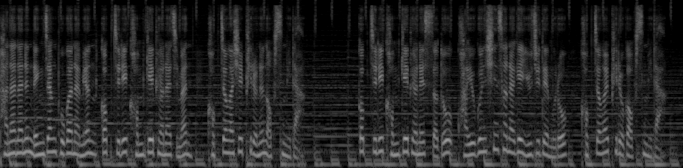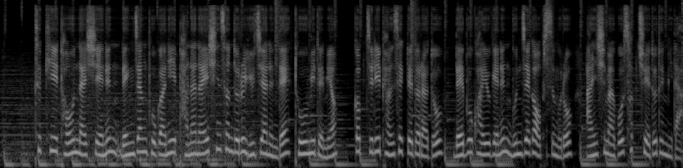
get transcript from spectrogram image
바나나는 냉장 보관하면 껍질이 검게 변하지만 걱정하실 필요는 없습니다. 껍질이 검게 변했어도 과육은 신선하게 유지되므로 걱정할 필요가 없습니다. 특히 더운 날씨에는 냉장 보관이 바나나의 신선도를 유지하는 데 도움이 되며 껍질이 변색되더라도 내부 과육에는 문제가 없으므로 안심하고 섭취해도 됩니다.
